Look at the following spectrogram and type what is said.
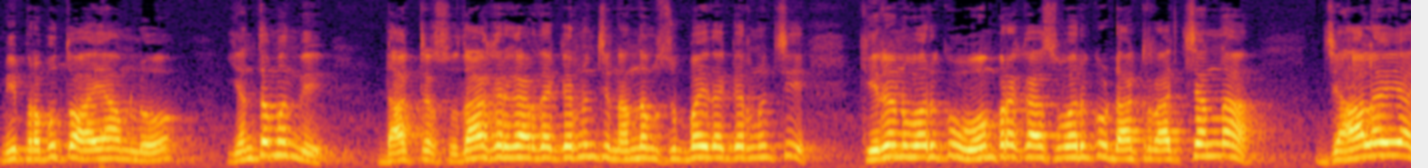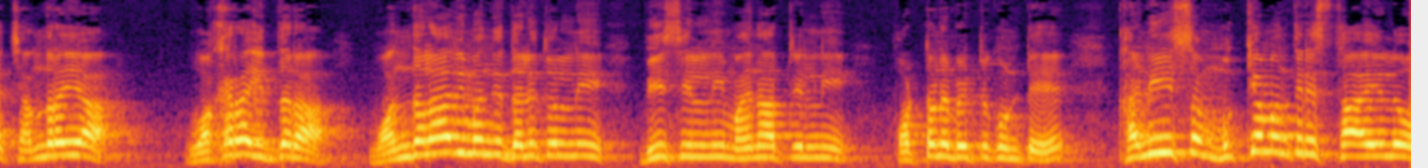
మీ ప్రభుత్వ హయాంలో ఎంతమంది? డాక్టర్ సుధాకర్ గారి దగ్గర నుంచి నందం సుబ్బయ్య దగ్గర నుంచి కిరణ్ వరకు ఓంప్రకాష్ వరకు డాక్టర్ అచ్చన్న జాలయ్య చంద్రయ్య ఒకరా ఇద్దరా వందలాది మంది దళితుల్ని బీసీలని మైనార్టీల్ని పొట్టన పెట్టుకుంటే కనీసం ముఖ్యమంత్రి స్థాయిలో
